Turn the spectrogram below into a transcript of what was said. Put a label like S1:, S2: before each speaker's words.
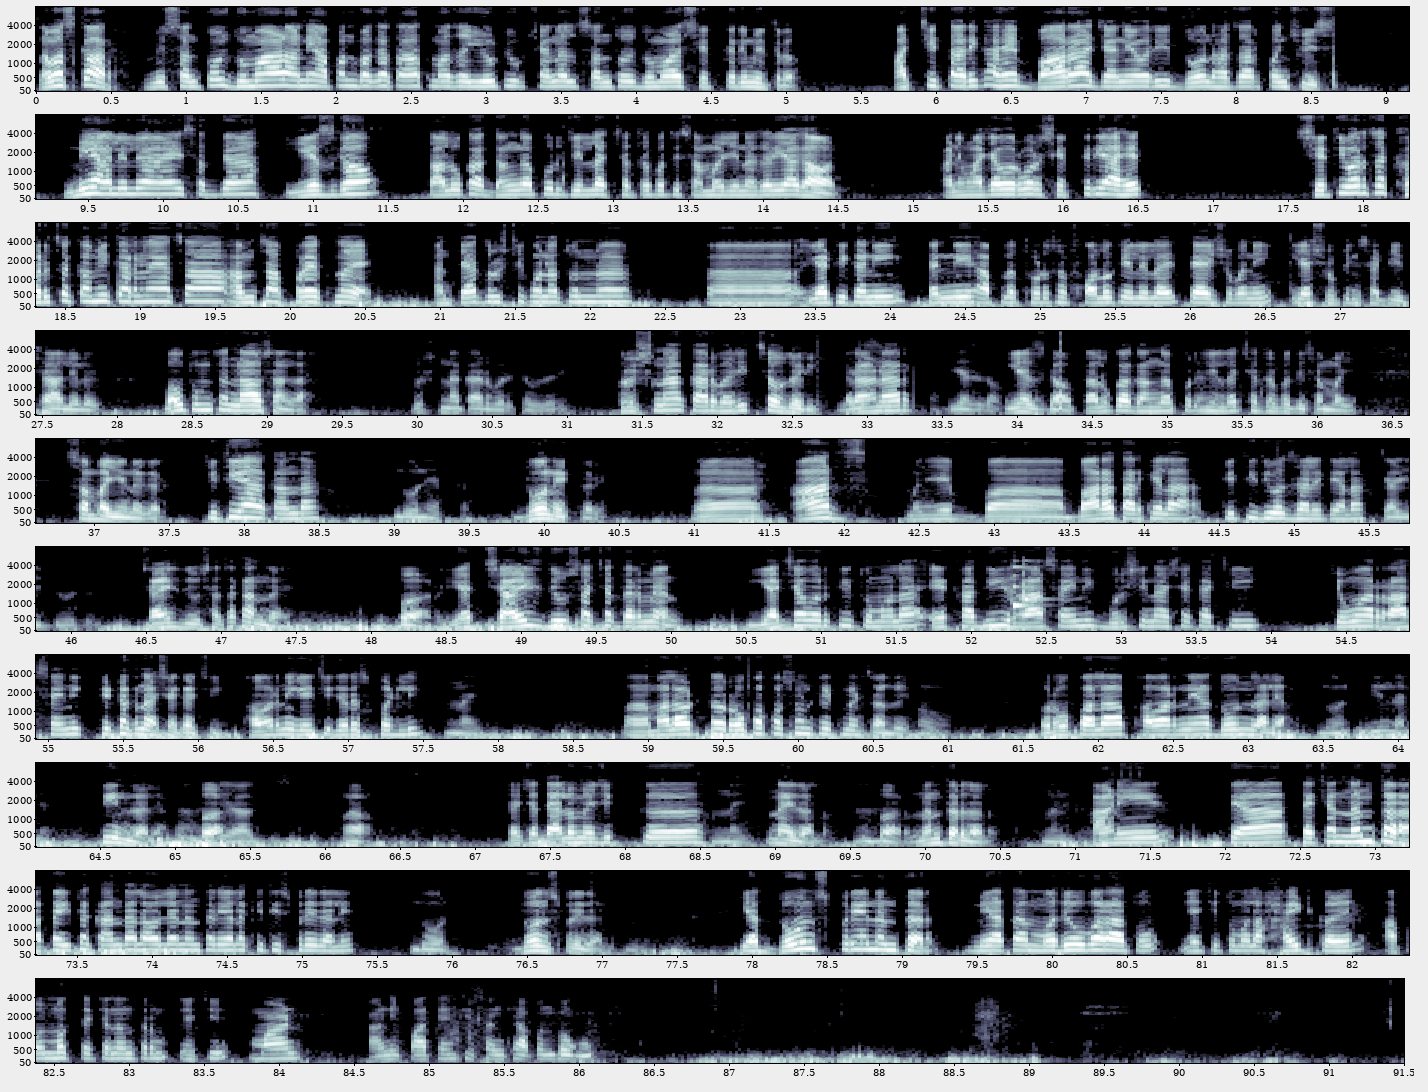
S1: नमस्कार मी संतोष धुमाळ आणि आपण बघत आहात माझं यूट्यूब चॅनल संतोष धुमाळ शेतकरी मित्र. आजची तारीख आहे बारा जानेवारी दोन हजार पंचवीस. मी आलेलो आहे सध्या येसगाव तालुका गंगापूर जिल्हा छत्रपती संभाजीनगर या गावात. आणि माझ्याबरोबर शेतकरी आहेत. शेतीवरचा खर्च कमी करण्याचा आमचा प्रयत्न आहे. आणि त्या दृष्टिकोनातून या ठिकाणी त्यांनी आपलं थोडंसं फॉलो केलेलं आहे. त्या हिशोबाने या शूटिंगसाठी इथं आलेलो आहे. भाऊ तुमचं नाव सांगा.
S2: कृष्णा कारभार चौधरी.
S1: कृष्णा कारभारी चौधरी. राहणार
S2: यसगाव.
S1: येसगाव. तालुका गंगापूर जिल्हा छत्रपती संभाजी संभाजीनगर. किती आहे हा कांदा?
S2: दोन एकर.
S1: दोन एकर आहे. अं, आज म्हणजे बा बारा तारखेला किती दिवस झाले त्याला?
S2: चाळीस दिवस झाले.
S1: चाळीस दिवसाचा कांदा आहे. बर या चाळीस दिवसाच्या दरम्यान याच्यावरती तुम्हाला एखादी रासायनिक बुरशीनाशकाची किंवा रासायनिक कीटकनाशकाची फवारणी घ्यायची गरज पडली?
S2: नाही.
S1: मला वाटतं रोपापासून ट्रीटमेंट चालू आहे.
S2: हो.
S1: रोपाला फवारण्या दोन झाल्या.
S2: दोन तीन झाले
S1: तीन झाल्या.
S2: हा,
S1: बर. हां. त्याच्यात ॲलोमॅजिक
S2: नाही.
S1: नाही झालं. बरं नंतर झालं.
S2: नंतर.
S1: आणि त्या त्याच्यानंतर आता इथं कांदा लावल्यानंतर याला किती स्प्रे झाले?
S2: दोन.
S1: दोन स्प्रे झाले. या दोन स्प्रे नंतर मी आता मध्ये उभा राहतो याची तुम्हाला हाईट कळेल. आपण मग त्याच्यानंतर याची मांड आणि पात्यांची संख्या आपण बघू.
